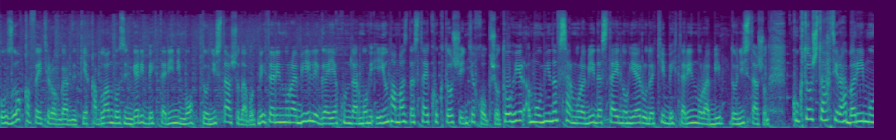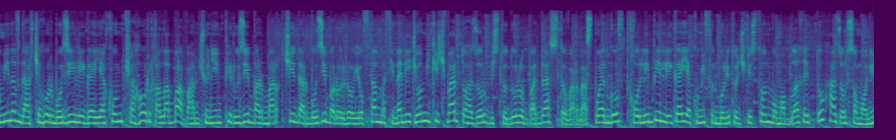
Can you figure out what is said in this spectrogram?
узоқов эътироф гардид ки қаблан бозингари беҳтарини моҳ дониста шуда буд. Беҳтарин мураббии лигаи якум дар моҳи июн ҳам аз дастаи куктош интихоб шуд. Тоҳир муминов сармураббии дастаи ноҳияи рӯдакӣ беҳтарин мураббӣ дониста шуд. Куктош таҳти раҳбарии муминов дар чаҳор бозии лигаи якум чаҳор ғалаба ва ҳамчунин пирӯзӣ бар барқчӣ дар бозӣ барои роҳ ёфтан ба финали ҷоми кишвар 2022ро ба даст овардааст бояд гуфт ғолиби лигаи якуми футболи тоҷикистон бо маблағи 2000 сомонӣ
